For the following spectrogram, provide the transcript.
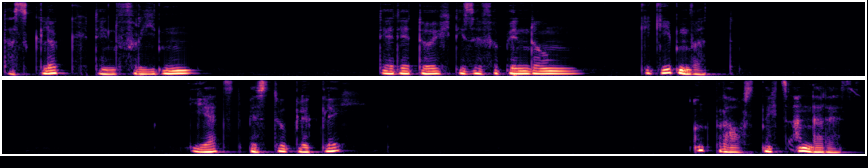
das Glück, den Frieden, der dir durch diese Verbindung gegeben wird. Jetzt bist du glücklich und brauchst nichts anderes.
